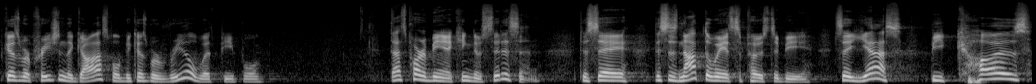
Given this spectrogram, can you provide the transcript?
because we're preaching the gospel, because we're real with people, that's part of being a kingdom citizen. To say, this is not the way it's supposed to be. Say, yes, because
